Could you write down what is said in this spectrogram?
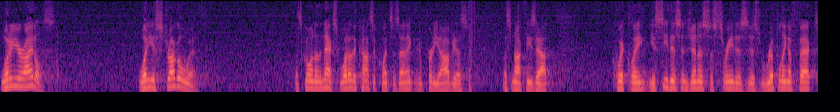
What are your idols? What do you struggle with? Let's go on to the next. What are the consequences? I think they're pretty obvious. Let's knock these out quickly. You see this in Genesis 3, this, is this rippling effect.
